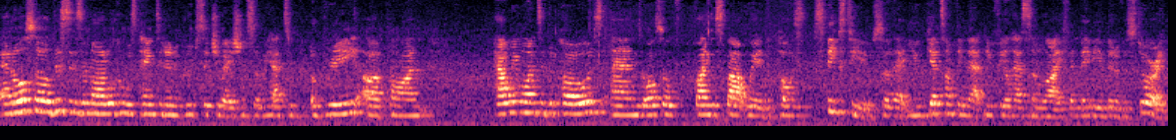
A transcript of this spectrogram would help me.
And also, this is a model who was painted in a group situation, so we had to agree upon how we wanted the pose and also find a spot where the pose speaks to you so that you get something that you feel has some life and maybe a bit of a story.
